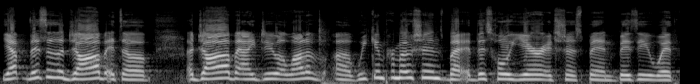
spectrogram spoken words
Yep. This is a job. It's a a job. I do a lot of uh, weekend promotions, but this whole year it's just been busy with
